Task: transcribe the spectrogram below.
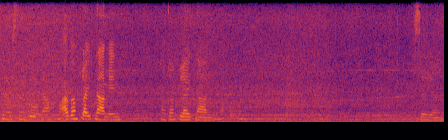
sinusundo na. Maagang flight namin. Maagang flight namin. So, yan.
